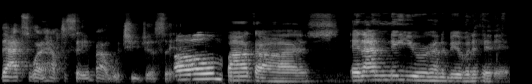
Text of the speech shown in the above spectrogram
That's what I have to say about what you just said. Oh my gosh. And I knew you were going to be able to hit it.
